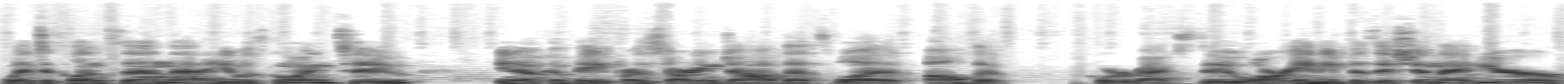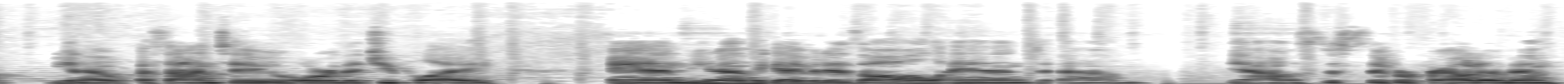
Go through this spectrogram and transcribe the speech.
went to Clemson. That he was going to, you know, compete for the starting job. That's what all the quarterbacks do, or any position that you're, you know, assigned to or that you play. And you know, he gave it his all, and um, yeah, I was just super proud of him.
